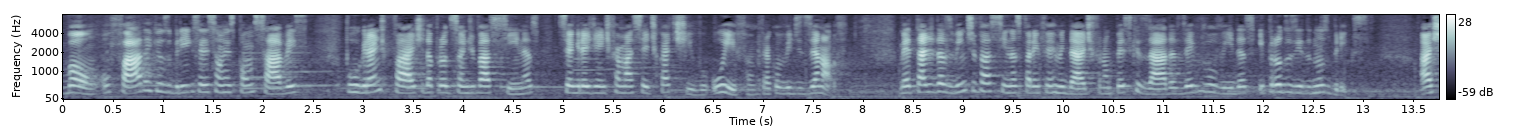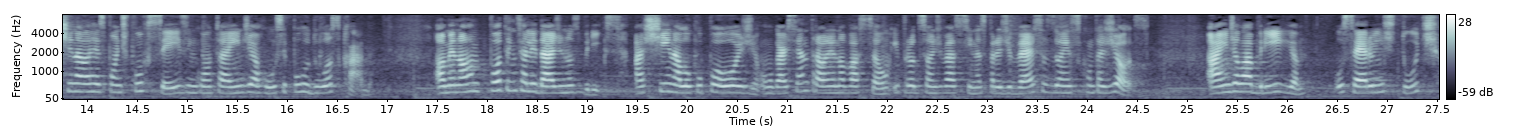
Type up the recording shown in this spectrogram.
Bom, o fato é que os BRICS eles são responsáveis por grande parte da produção de vacinas, seu ingrediente farmacêutico ativo, o IFA, para a Covid-19. Metade das 20 vacinas para a enfermidade foram pesquisadas, desenvolvidas e produzidas nos BRICS. A China responde por seis, enquanto a Índia e a Rússia por duas cada. Há uma enorme potencialidade nos BRICS. A China ocupa hoje um lugar central na inovação e produção de vacinas para diversas doenças contagiosas. A Índia abriga o Serum Institute,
